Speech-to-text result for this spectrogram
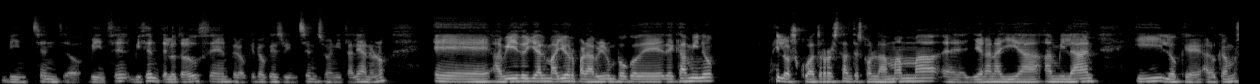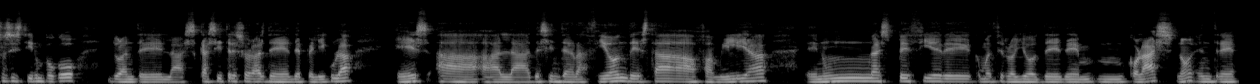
Vincenzo, Vicente lo traducen, pero creo que es Vincenzo en italiano, ¿no? Eh, había ido ya el mayor para abrir un poco de, camino y los cuatro restantes con la mamá eh, llegan allí a, Milán y lo que, a lo que vamos a asistir un poco durante las casi tres horas de, película es a, la desintegración de esta familia en una especie de, ¿cómo decirlo yo?, de, mm, collage, ¿no? Entre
